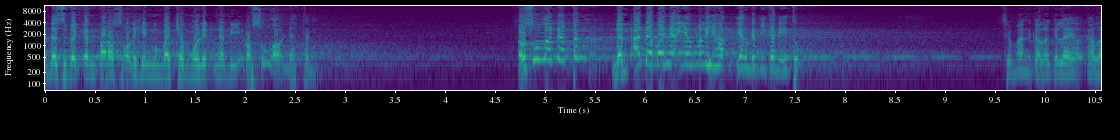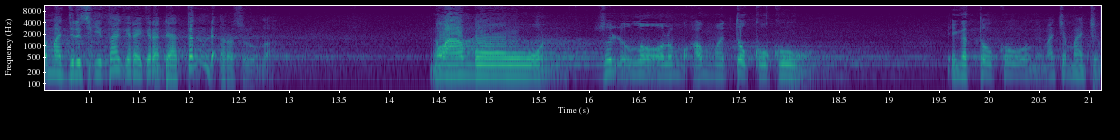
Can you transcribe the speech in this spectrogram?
ada sebagian para solehin membaca maulid Nabi Rasulullah datang. Rasulullah datang dan ada banyak yang melihat yang demikian itu. Cuman kalau kalau majlis kita kira-kira datang tidak Rasulullah? Ngelamun. Sallallahu alaihi Muhammad tokoku. Ingat toko macam-macam.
